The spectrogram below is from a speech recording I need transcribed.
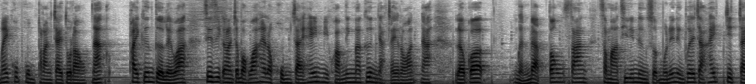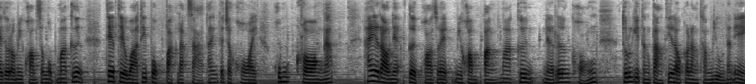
ไม่ควบคุมพลังใจตัวเรานะ ไพ่ขึ้นเตือนเลยว่าซีซีกำลังจะบอกว่าให้เราคุมใจให้มีความนิ่งมากขึ้นอย่าใจร้อนนะแล้วก็เหมือนแบบต้องสร้างสมาธินิดนึงสวดมนต์นิดนึงเพื่อจะให้จิตใจตัวเรามีความสงบมากขึ้น เทพเทวาที่ปกปักรักษาท่านก็จะคอยคุ้มครองนะให้เราเนี่ยเกิดความสำเร็จมีความปังมากขึ้นในเรื่องของธุรกิจต่างๆ ที่เรากำลังทำอยู่นั่นเอง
